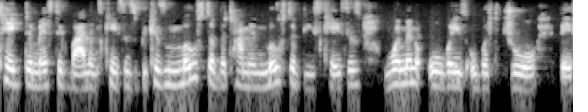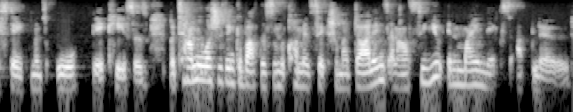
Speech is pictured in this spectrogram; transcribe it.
take domestic violence cases because most of the time, in most of these cases, women always withdraw their statements or their cases. But tell me what you think about this in the comment section, my darlings, and I'll see you in my next upload.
